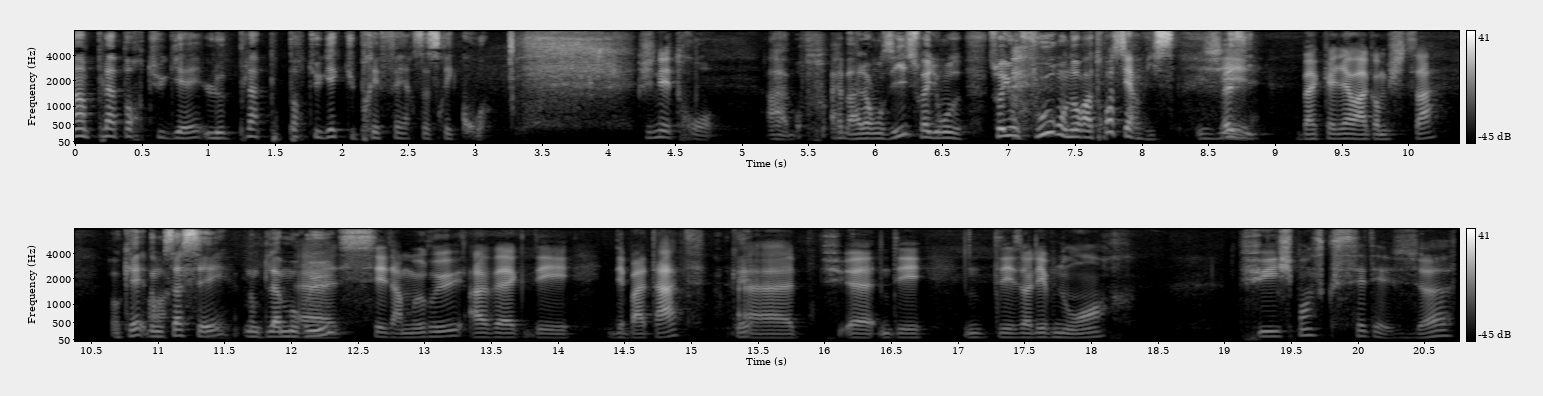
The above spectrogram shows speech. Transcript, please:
un plat portugais. Le plat portugais que tu préfères, ça serait quoi? Je n'ai trop. Ah bon, eh ben, allons-y, soyons, soyons fous, on aura trois services. Vas-y. Bacalhau comme ça. Ok, donc ça c'est donc de la morue. Euh, c'est de la morue avec des, des batates, euh, euh, des, des olives noires. Puis je pense que c'est des œufs.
